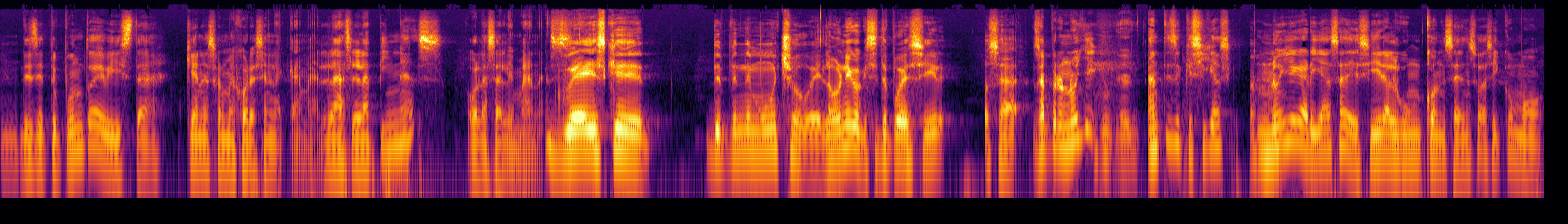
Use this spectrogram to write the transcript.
Desde tu punto de vista, ¿quiénes son mejores en la cama? ¿Las latinas o las alemanas? Güey, es que depende mucho, güey. Lo único que sí te puedo decir, o sea, O sea, pero no antes de que sigas, ¿no llegarías a decir algún consenso así como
